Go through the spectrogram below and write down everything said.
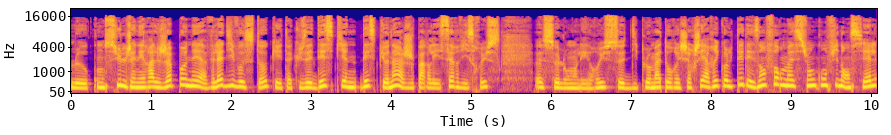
Le consul général japonais à Vladivostok est accusé d'espionnage par les services russes. Selon les Russes, diplomate aurait cherché à récolter des informations confidentielles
